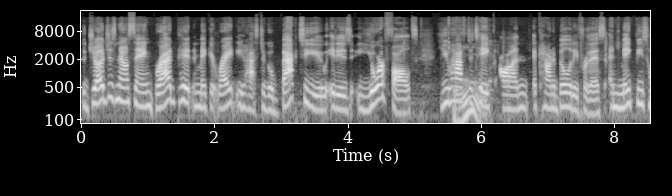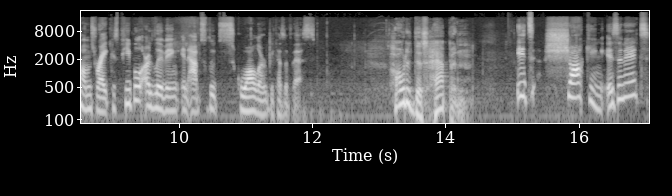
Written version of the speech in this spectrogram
The judge is now saying, Brad Pitt, and make it right, it has to go back to you. It is your fault. You have Ooh. to take on accountability for this and make these homes right because people are living in absolute squalor because of this. How did this happen? It's shocking, isn't it?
